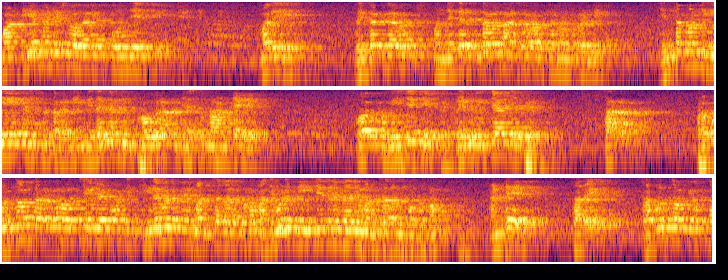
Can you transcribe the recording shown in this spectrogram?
మా డిఎంఎన్హెచ్ఓ గారికి ఫోన్ చేసి మరి వెంకట్ గారు మన దగ్గర ఎంతమంది ఆశావర్గాలు ఉంటారండి? ఎంతమంది ఏం చేస్తుంటారండి ఈ విధంగా మేము ప్రోగ్రామ్ చేస్తున్నాం అంటే వారు ఒక విషయం చెప్పారు రెండు విషయాలు చెప్పారు. సార్ ప్రభుత్వం తరఫున వచ్చేటటువంటి చీర కూడా మేము మంచాలనుకున్నాం అది కూడా మీ చేతిలో మేము మంచాలనుకుంటున్నాం అంటే సరే ప్రభుత్వం యొక్క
